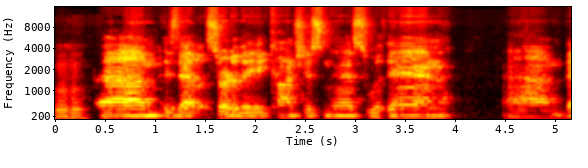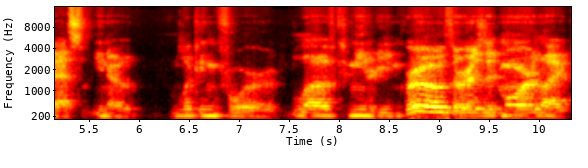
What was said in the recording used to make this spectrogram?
Mm-hmm. Um, is that sort of a consciousness within um, that's you know looking for love, community, and growth, or is it more like,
